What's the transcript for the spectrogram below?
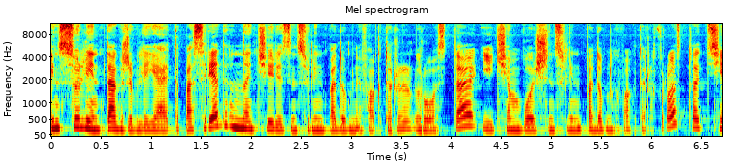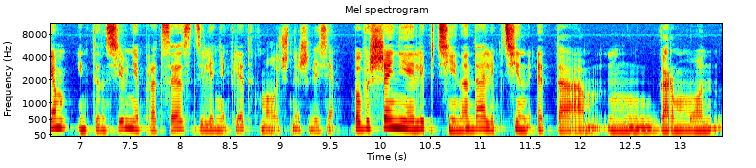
Инсулин также влияет опосредованно через инсулиноподобные факторы роста, и чем больше инсулиноподобных факторов роста, тем интенсивнее процесс деления клеток в молочной железе. Повышение лептина, да, лептин — это гормон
